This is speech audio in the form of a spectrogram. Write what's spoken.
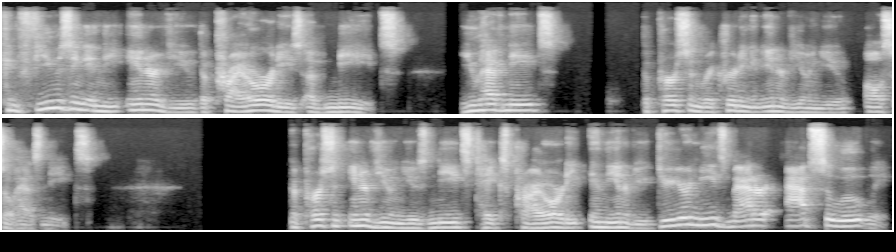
confusing in the interview the priorities of needs. You have needs, the person recruiting and interviewing you also has needs the person interviewing you's needs takes priority in the interview. Do your needs matter? Absolutely.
